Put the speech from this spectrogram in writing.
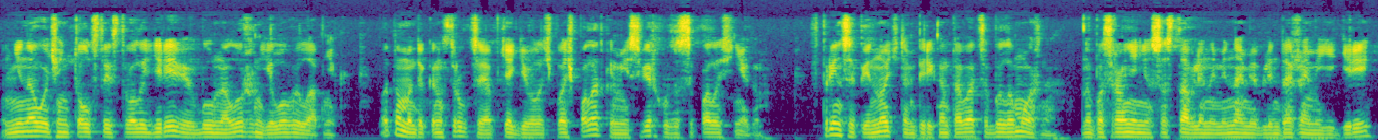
Не на очень толстые стволы деревьев был наложен еловый лапник. Потом эта конструкция обтягивалась плащ-палатками и сверху засыпалась снегом. В принципе, ночь там перекантоваться было можно, но по сравнению с оставленными нами блиндажами егерей,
